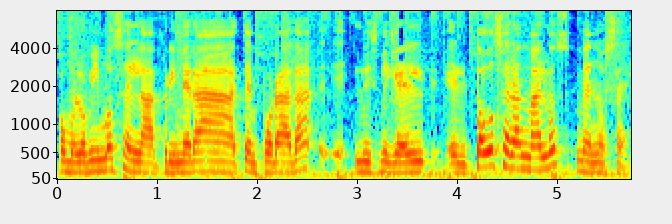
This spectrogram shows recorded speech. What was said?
como lo vimos en la primera temporada, eh, Luis Miguel, el, todos eran malos menos él.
